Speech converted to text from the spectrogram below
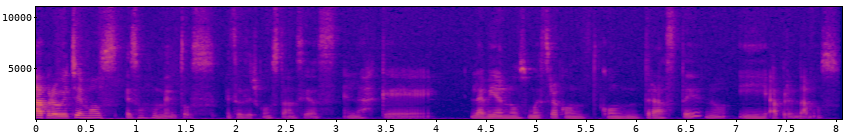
aprovechemos esos momentos, esas circunstancias en las que la vida nos muestra con, contraste ¿no? y aprendamos.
